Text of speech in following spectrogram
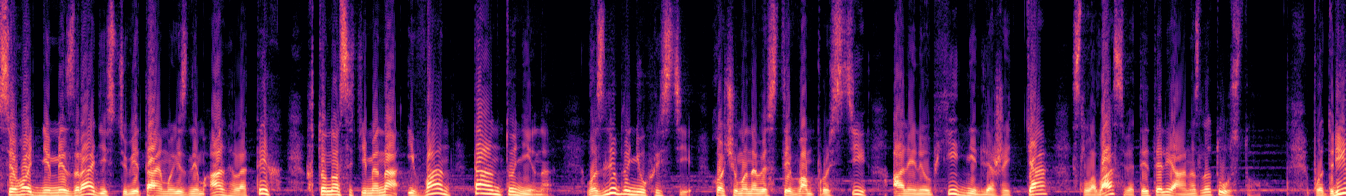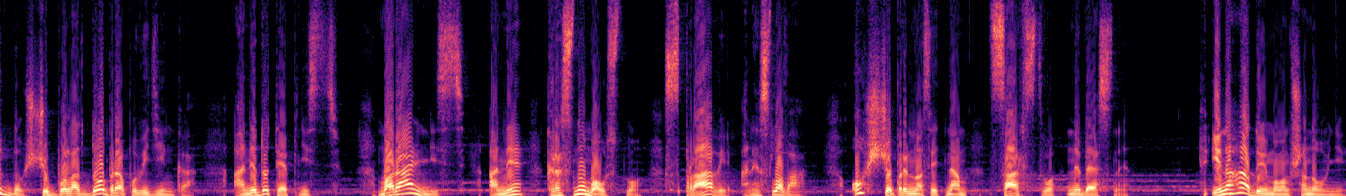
Сьогодні ми з радістю вітаємо із ним ангела тих, хто носить імена Іван та Антоніна. Возлюблені у Христі, хочемо навести вам прості, але необхідні для життя слова святителя Іоанна Златустого. Потрібно, щоб була добра поведінка, а не дотепність, моральність, а не красномовство, справи, а не слова. Ось що приносить нам Царство Небесне. І нагадуємо вам, шановні,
